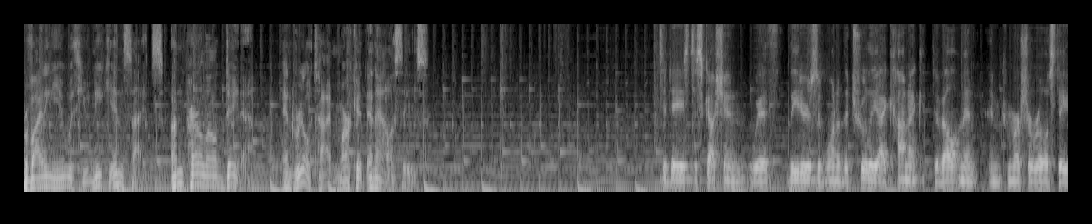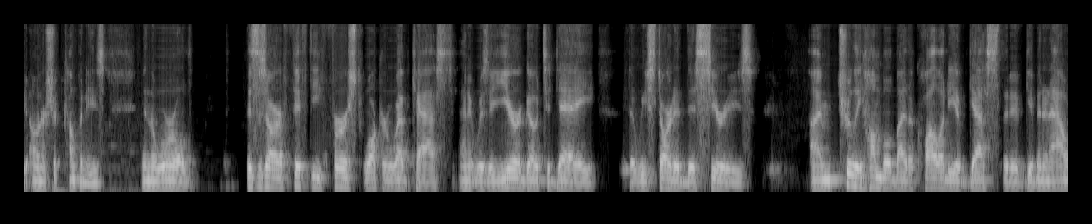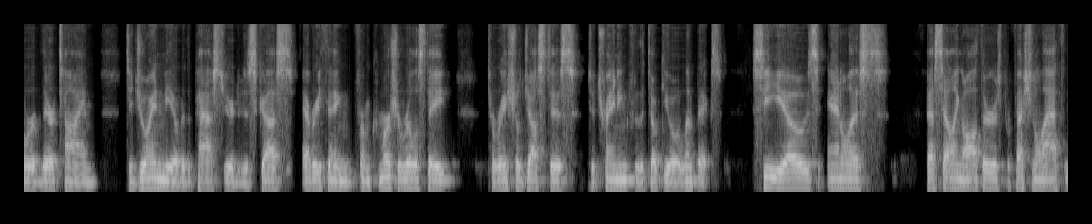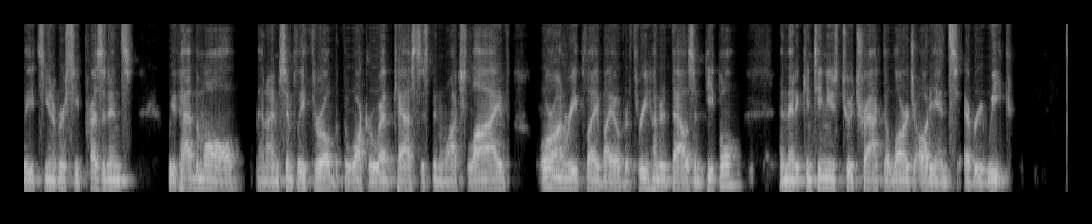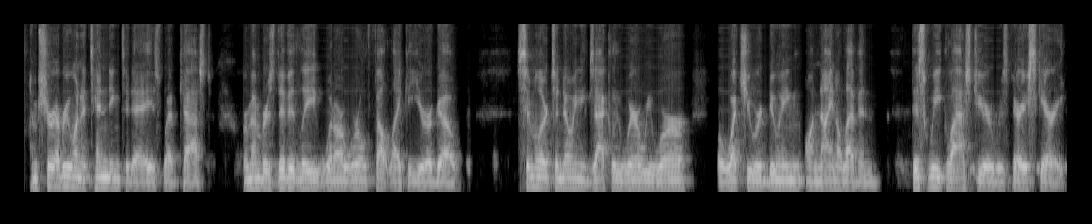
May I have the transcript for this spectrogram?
providing you with unique insights, unparalleled data, and real time market analyses. Today's discussion with leaders of one of the truly iconic development and commercial real estate ownership companies in the world. This is our 51st Walker webcast, and it was a year ago today that we started this series. I'm truly humbled by the quality of guests that have given an hour of their time to join me over the past year to discuss everything from commercial real estate to racial justice to training for the Tokyo Olympics. CEOs, analysts, best-selling authors, professional athletes, university presidents, we've had them all, and I'm simply thrilled that the Walker webcast has been watched live or on replay by over 300,000 people and that it continues to attract a large audience every week. I'm sure everyone attending today's webcast remembers vividly what our world felt like a year ago, similar to knowing exactly where we were or what you were doing on 9-11. This week last year was very scary.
